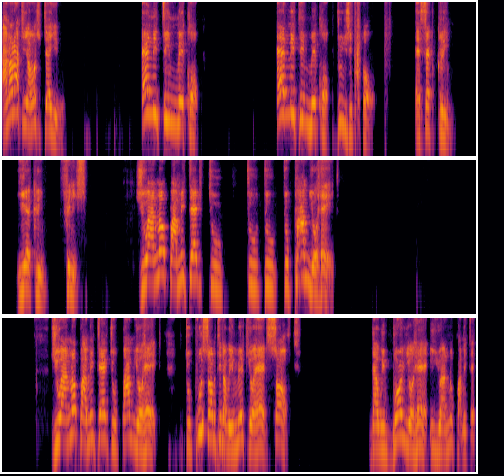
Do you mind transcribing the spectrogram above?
Another thing I want to tell you, anything makeup, anything makeup, do use it at all, except cream, hair cream, finish. You are not permitted to, to, to, to palm your head. You are not permitted to palm your head, to put something that will make your head soft, that will burn your hair. You are not permitted.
